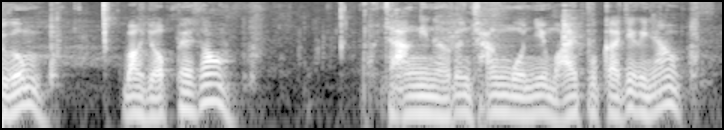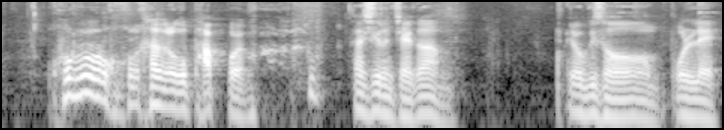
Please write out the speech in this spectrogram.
지금 막 옆에서 장인어른, 장모님, 와이프까지 그냥 호로록 하느라고 바빠요. 사실은 제가 여기서 원래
